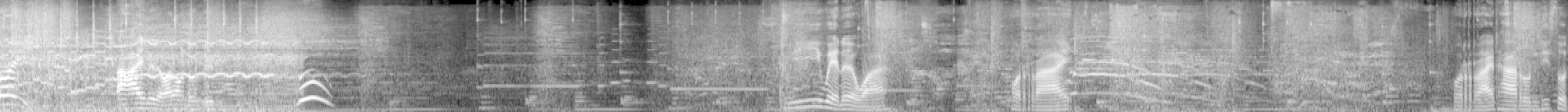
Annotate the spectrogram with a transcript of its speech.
เฮ้ย ตายเลยเหรอลองโดนดึงวิเวทเลยเหรอวะโหดร้ายโหดร้ายทารุณที่สุด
